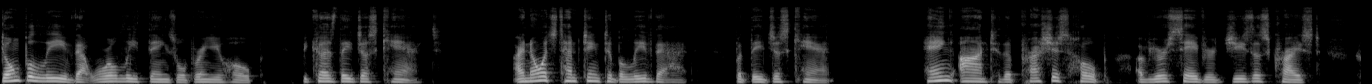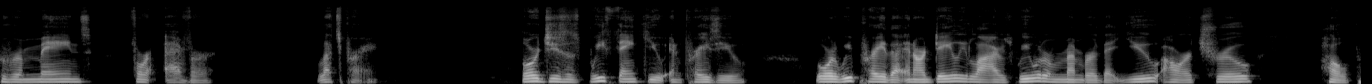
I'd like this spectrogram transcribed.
Don't believe that worldly things will bring you hope because they just can't. I know it's tempting to believe that, but they just can't. Hang on to the precious hope of your Savior, Jesus Christ, who remains forever. Let's pray. Lord Jesus, we thank you and praise you. Lord, we pray that in our daily lives we would remember that you are our true hope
